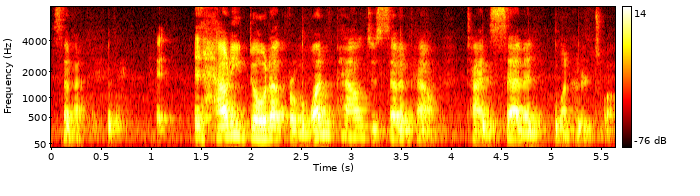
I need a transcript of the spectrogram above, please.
7 pound. How do you build up from 1 pound to 7 pound? Times 7, 112.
